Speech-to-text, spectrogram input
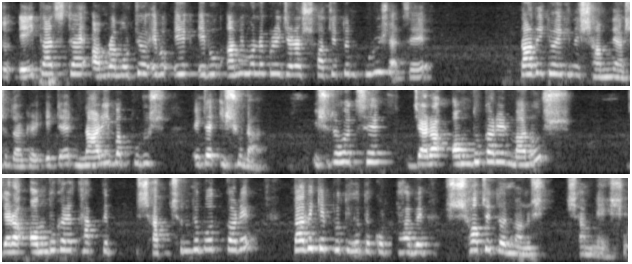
তো এই কাজটায় আমরা মোটেও এবং আমি মনে করি যারা সচেতন পুরুষ আছে তাদেরকেও এখানে সামনে আসা দরকার? এটা নারী বা পুরুষ, এটা ইস্যু না। ইস্যুটা হচ্ছে যারা অন্ধকারের মানুষ, যারা অন্ধকারে থাকতে স্বাচ্ছন্দ্য বোধ করে, তাদেরকে প্রতিহত করতে হবে সচেতন মানুষ সামনে এসে।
